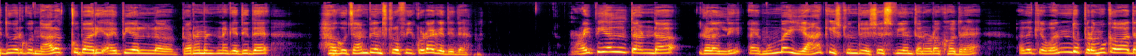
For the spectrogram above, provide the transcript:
ಇದುವರೆಗೂ ನಾಲ್ಕು ಬಾರಿ ಐ ಪಿ ಎಲ್ ಟೂರ್ನಮೆಂಟ್ನ ಗೆದ್ದಿದೆ. ಹಾಗೂ ಚಾಂಪಿಯನ್ಸ್ ಟ್ರೋಫಿ ಕೂಡ ಗೆದ್ದಿದೆ. ಐ ಪಿ ಎಲ್ ತಂಡಗಳಲ್ಲಿ ಮುಂಬೈ ಯಾಕೆ ಇಷ್ಟೊಂದು ಯಶಸ್ವಿ ಅಂತ ನೋಡೋಕೆ ಹೋದರೆ, ಅದಕ್ಕೆ ಒಂದು ಪ್ರಮುಖವಾದ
